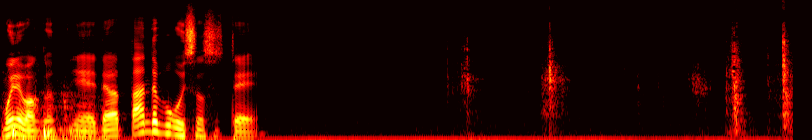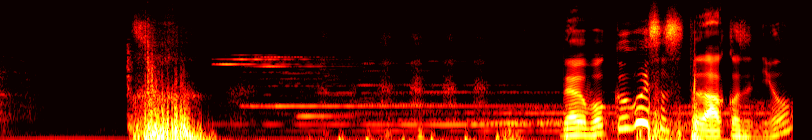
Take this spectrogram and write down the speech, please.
뭐냐 방금? 예, 내가 딴 데 보고 있었을 때. 내가 뭐 끄고 있었을 때 나왔거든요.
